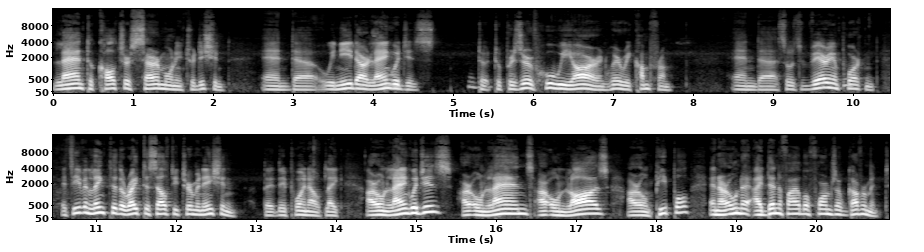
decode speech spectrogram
land to culture, ceremony, tradition, and uh, we need our languages to, to preserve who we are and where we come from. And uh, so it's very important. It's even linked to the right to self determination that they point out, like our own languages, our own lands, our own laws, our own people, and our own identifiable forms of government.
